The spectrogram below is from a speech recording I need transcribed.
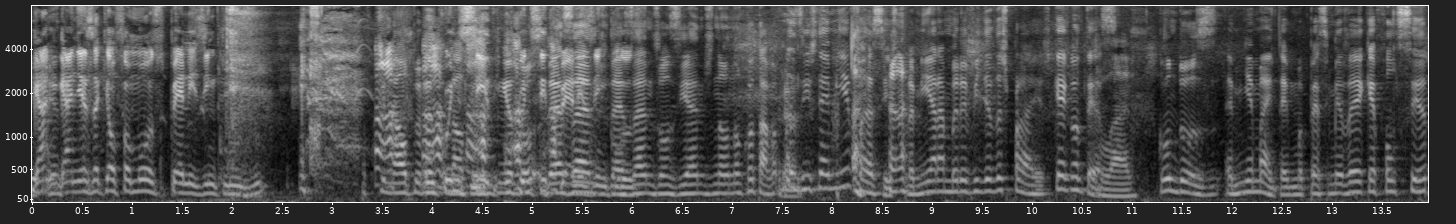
Ga- Ganhas aquele famoso pênis incluso. Que na altura, altura conhecido, tinha conhecido 10 pênis anos, incluso. 10 anos, 11 anos, não, não contava. Mas isto é a minha infância. Isto para mim era a maravilha das praias. O que é que acontece? Claro. Com 12, a minha mãe tem uma péssima ideia que é falecer.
